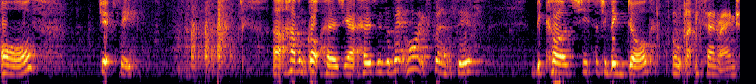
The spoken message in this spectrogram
of Gypsy. Uh, I haven't got hers yet. Hers is a bit more expensive because she's such a big dog. Oh, let me turn around.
